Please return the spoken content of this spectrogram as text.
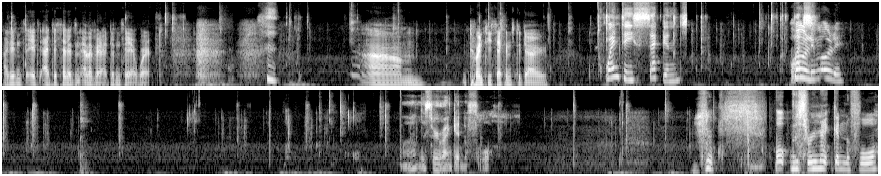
I didn't. It. I just said it's an elevator. I didn't say it worked. um, twenty seconds to go. 20 seconds? What? Holy moly. Well, this room ain't getting a floor. Well, this room ain't getting the floor.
